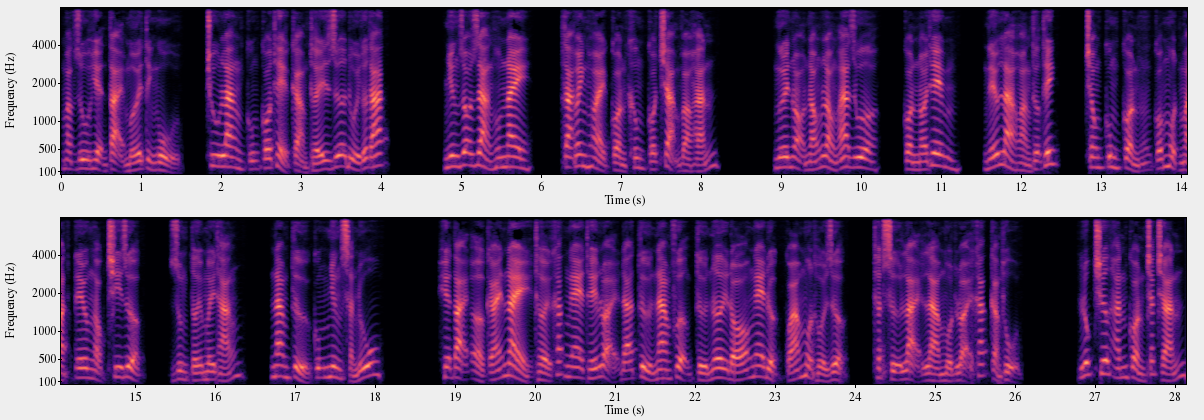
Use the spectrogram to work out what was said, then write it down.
mặc dù hiện tại mới tình ngủ, Chu lang cũng có thể cảm thấy giữa đùi ướt át. Nhưng rõ ràng hôm nay, tạ hoanh hoài còn không có chạm vào hắn. Người nọ nóng lòng a dua, còn nói thêm, nếu là hoàng thượng thích, trong cung còn có một mặt tiêu ngọc chi dược, dùng tới mấy tháng, nam tử cũng nhưng sản nũ. Hiện tại ở cái này thời khắc nghe thế loại đã từ Nam Phượng từ nơi đó nghe được quá một hồi dược, thật sự lại là một loại khác cảm thụ. Lúc trước hắn còn chắc chắn,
